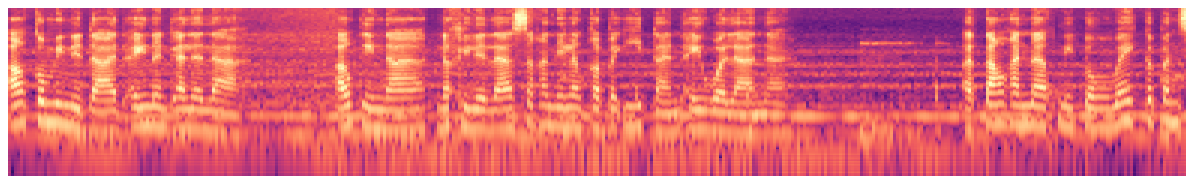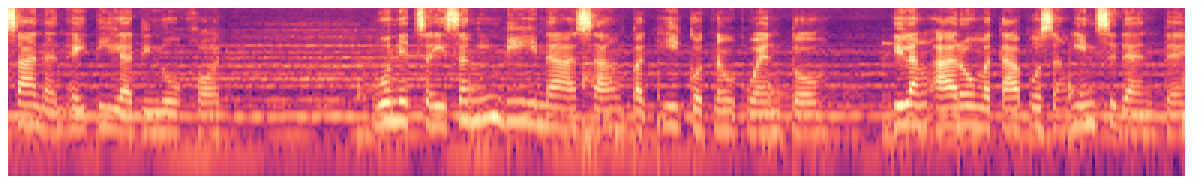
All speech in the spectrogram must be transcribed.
Ang komunidad ay nag-alala. Ang ina na kilala sa kanilang kabaitan ay wala na. At ang anak nitong may kapansanan ay tila dinukot. Ngunit sa isang hindi inaasang pag-ikot ng kwento, ilang araw matapos ang insidente,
